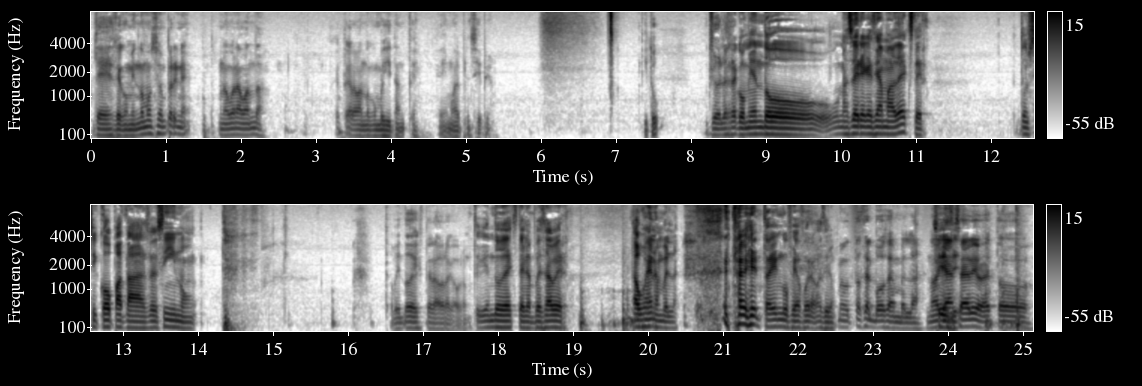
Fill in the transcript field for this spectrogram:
Les recomiendo Moción Periné, una buena banda que está grabando con Visitante, que vimos al principio. ¿Y tú? Yo les recomiendo una serie que se llama Dexter. De un psicópata asesino. Estás viendo Dexter ahora, cabrón. Estoy viendo Dexter, la empecé a ver. Está buena, en verdad. está bien, está bien gufia afuera, vacilo. Me gusta hacer voces, en verdad. No, Sí, ya sí. en serio, esto...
